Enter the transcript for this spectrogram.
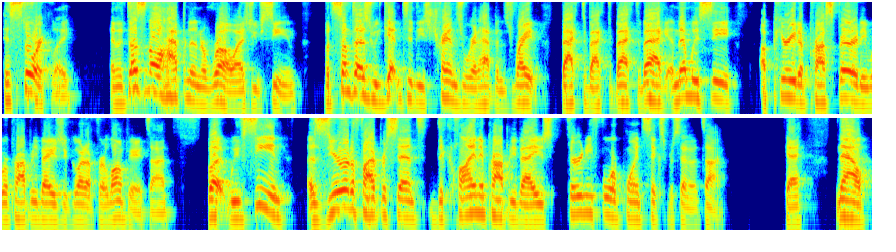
historically, and it doesn't all happen in a row, as you've seen, but sometimes we get into these trends where it happens right back to back to back to back. And then we see a period of prosperity where property values are going up for a long period of time. But we've seen a zero to 5% decline in property values 34.6% of the time. Okay. Now,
